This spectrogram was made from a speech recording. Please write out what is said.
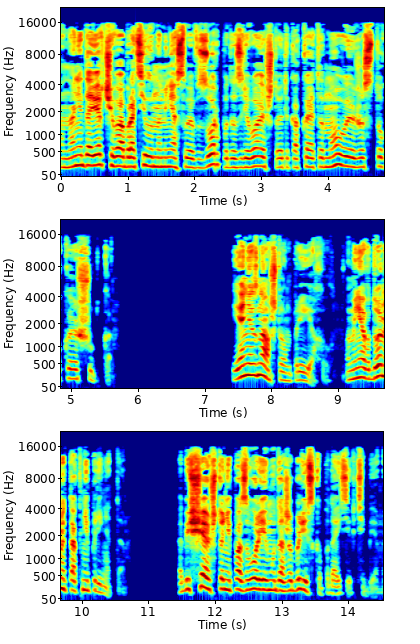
Она недоверчиво обратила на меня свой взор, подозревая, что это какая-то новая жестокая шутка. Я не знал, что он приехал. У меня в доме так не принято. Обещаю, что не позволю ему даже близко подойти к тебе.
